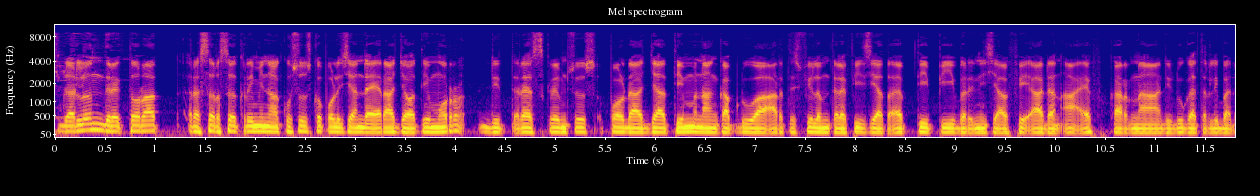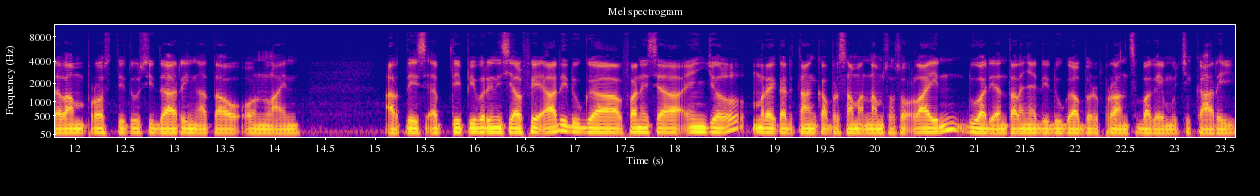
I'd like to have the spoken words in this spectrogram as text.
Sudarlun, Direktorat Reserse Kriminal Khusus Kepolisian Daerah Jawa Timur di Reskrimsus Polda Jatim menangkap dua artis film televisi atau FTP berinisial VA dan AF karena diduga terlibat dalam prostitusi daring atau online. Artis FTP berinisial VA diduga Vanessa Angel, mereka ditangkap bersama enam sosok lain, dua di antaranya diduga berperan sebagai mucikari.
